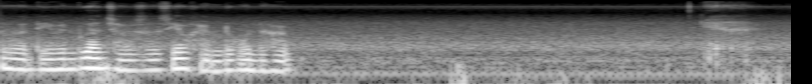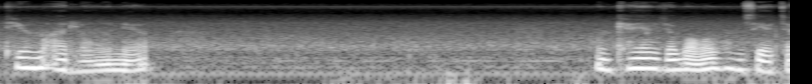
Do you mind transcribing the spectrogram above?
สวัสดีเพื่อนๆชาวโซเชียลแคมทุกคนนะครับ ที่มาอัดลงวันนี้ผมแค่อยากจะบอกว่าผมเสียใจ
